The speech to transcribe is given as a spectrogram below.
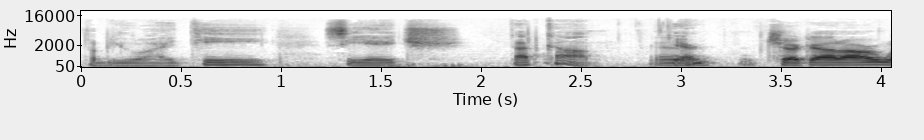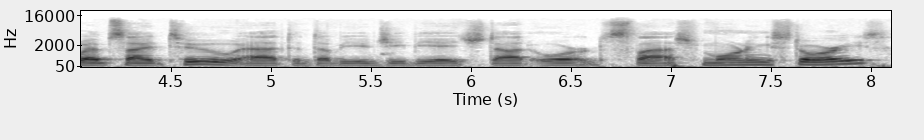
W I T C H dot com. And check out our website too at wgbh.org slash morning stories.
